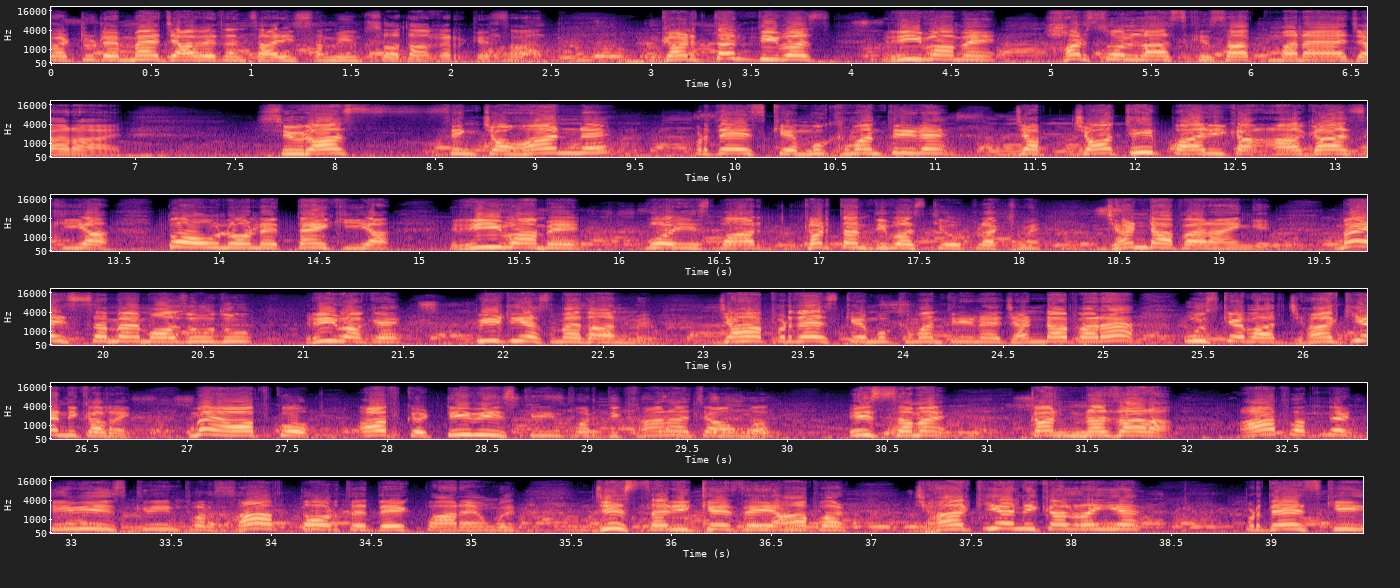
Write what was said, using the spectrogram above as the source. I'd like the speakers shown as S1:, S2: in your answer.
S1: Network today मैं जावेद अंसारी, समीम सौदागर के साथ। गणतंत्र दिवस रीवा में हर्षोल्लास के साथ मनाया जा रहा है। शिवराज सिंह चौहान ने प्रदेश के मुख्यमंत्री ने जब चौथी पारी का आगाज़ किया तो उन्होंने तय किया, रीवा में वो इस बार गणतंत्र दिवस के उपलक्ष्य में झंडा फहराएँगे। मैं इस समय मौजूद हूँ रीवा के पीटीएस मैदान में, जहाँ प्रदेश के मुख्यमंत्री ने झंडा फहराया, उसके बाद झांकियाँ निकल रही। मैं आपको आपके टीवी स्क्रीन पर दिखाना चाहूँगा। इस समय का नज़ारा आप अपने टीवी स्क्रीन पर साफ़ तौर से देख पा रहे होंगे। जिस तरीके से यहाँ पर झांकियाँ निकल रही हैं, प्रदेश की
